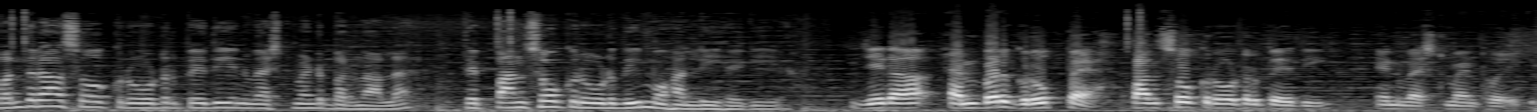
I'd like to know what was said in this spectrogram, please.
1500 ਕਰੋੜ ਰੁਪਏ ਦੀ ਇਨਵੈਸਟਮੈਂਟ ਬਰਨਾਲਾ ਤੇ 500 ਕਰੋੜ ਦੀ ਮੋਹਾਲੀ ਹੈਗੀ ਆ। ਜਿਹੜਾ ਐਂਬਰ ਗਰੁੱਪ ਹੈ 500 ਕਰੋੜ ਰੁਪਏ ਦੀ ਇਨਵੈਸਟਮੈਂਟ ਹੋਏਗੀ।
